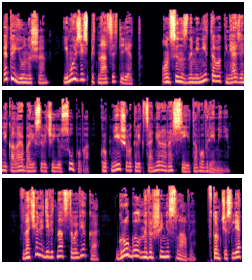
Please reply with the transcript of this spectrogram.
Это юноша, ему здесь 15 лет. Он сын знаменитого князя Николая Борисовича Юсупова, крупнейшего коллекционера России того времени. В начале XIX века Гро был на вершине славы, в том числе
